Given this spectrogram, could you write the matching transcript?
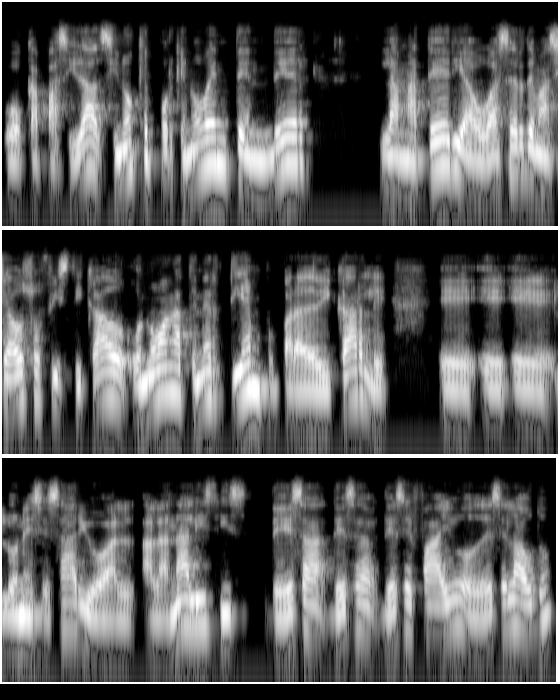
o capacidad, sino que porque no va a entender la materia o va a ser demasiado sofisticado o no van a tener tiempo para dedicarle eh, eh, lo necesario al, análisis de, esa, de, esa, de, ese fallo o de ese laudo,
